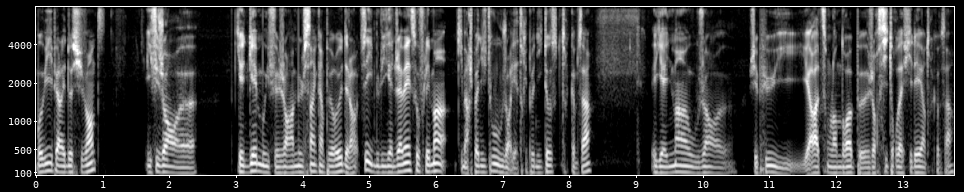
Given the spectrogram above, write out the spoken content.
Bobby, il perd les deux suivantes. Il fait genre Il y a une game où il fait genre un mul 5 un peu rude. Alors, tu sais, il mulligan jamais, sauf les mains qui marchent pas du tout. Genre, il y a triple Nyktos, des trucs comme ça. Et il y a une main où, genre, euh, je sais plus, il, il rate son land drop, euh, genre 6 tours d'affilée, un truc comme ça.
